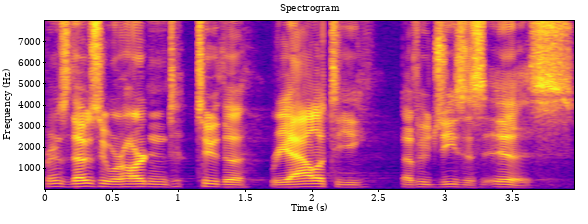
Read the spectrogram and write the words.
Friends, those who are hardened to the reality of who Jesus is,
